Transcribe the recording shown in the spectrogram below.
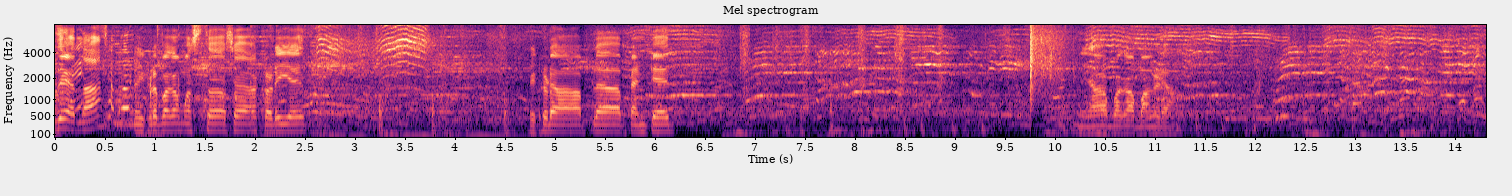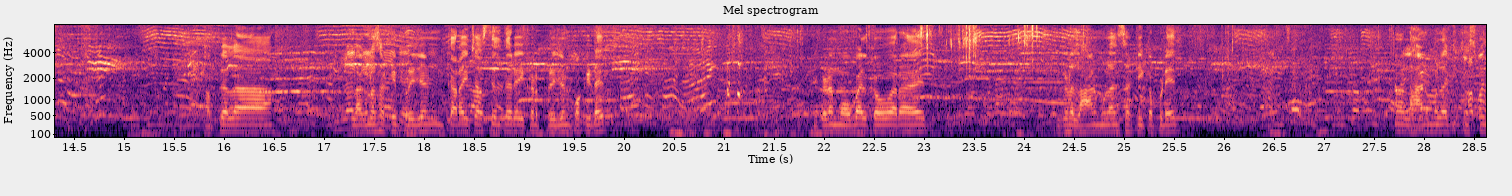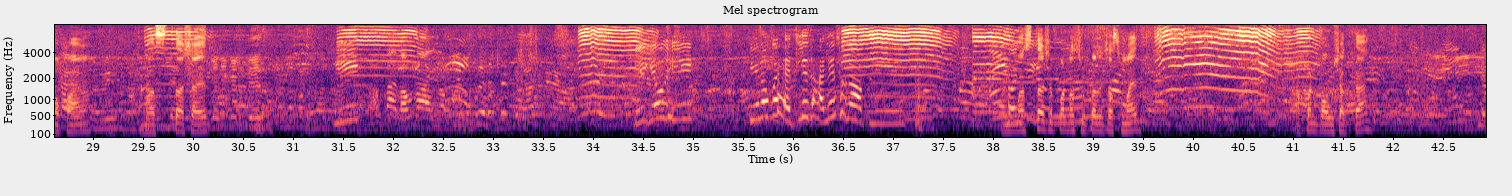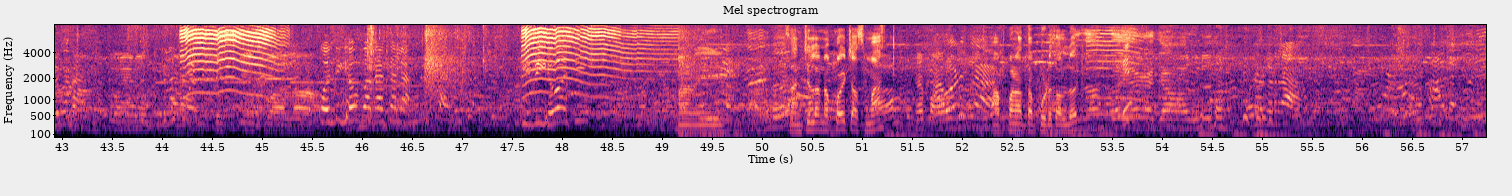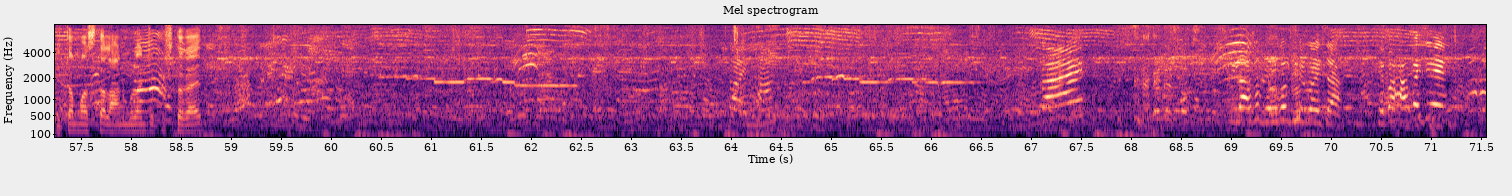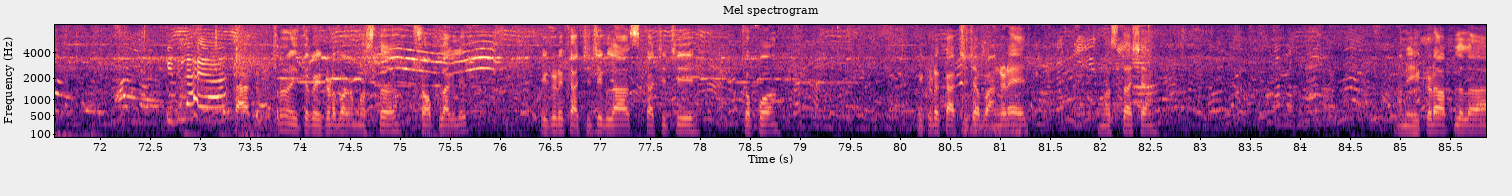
किती घेतला इकडे बघा मस्त अशा कढई आहेत. इकडं आपल्या पॅन्टी आहेत. ह्या बघा बांगड्या. आपल्याला लग्नासाठी प्रेझेंट करायचे असतील तर इकडे प्रेझेंट पॉकेट आहेत. इकडे मोबाईल कवर आहेत. इकडे लहान मुलांसाठी कपडे आहेत. लहान मुलाची चष्मा पहा. मस्त अशा आहेत. ही लोक आपली. मस्त असे पन्नास रुपयाला चष्मा आहेत. आपण पाहू शकता. आणि संचीला नको आहे चष्मा. आपण आता पुढे चाललो इथं मस्त लहान मुलांची पुस्तकं आहेत. तिला असं गोलगोल फिरवायचा. हे पहा पाहिजे कितीला आहे हा? तर इथं इकडं बघा मस्त शॉप लागलेत. इकडे काचेचे ग्लास काचेचे कप इकडं काचेच्या बांगड्या आहेत मस्त अशा. आणि इकडं आपल्याला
